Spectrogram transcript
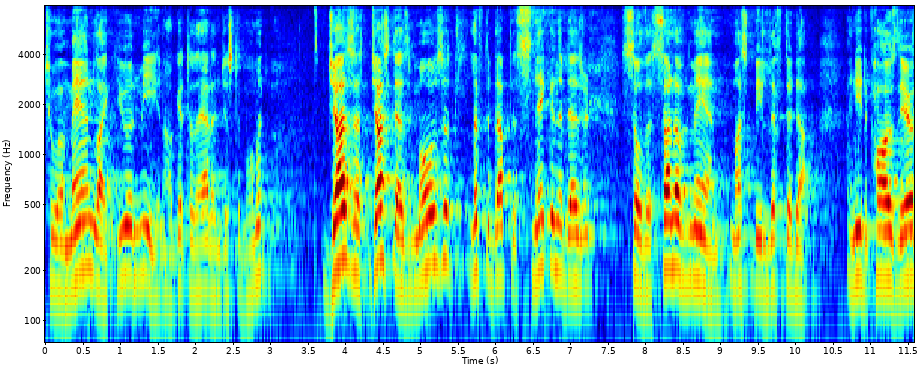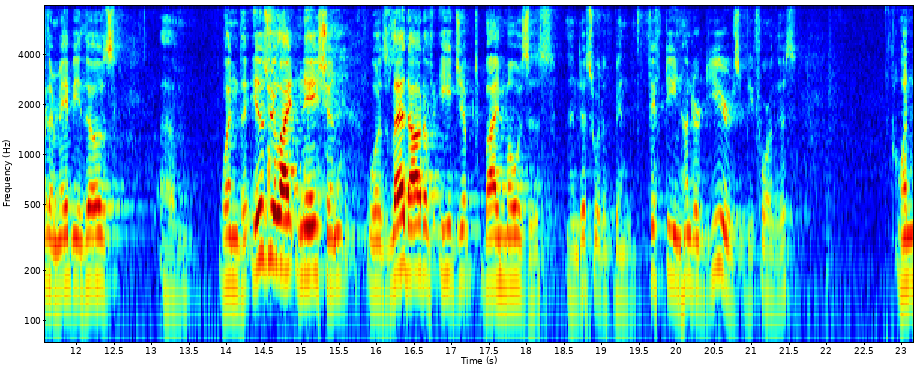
to a man like you and me, and I'll get to that in just a moment. Just, just as Moses lifted up the snake in the desert, so the Son of Man must be lifted up. I need to pause there. There may be those. Um, when the Israelite nation was led out of Egypt by Moses, and this would have been 1,500 years before this, when,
